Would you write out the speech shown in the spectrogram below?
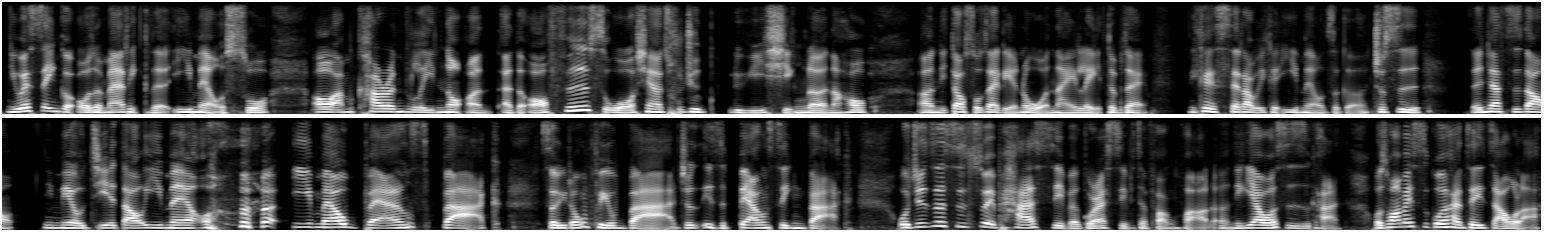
你会 send 一个 automatic 的 email 说，哦，I'm currently not at the office，我现在出去旅行了，然后呃，你到时候再联络我那一类，对不对？你可以 set up 一个 email，这个就是人家知道。你没有接到 email，email bounce back，so you don't feel bad，就是一直 bouncing back。我觉得这是最 passive aggressive 的方法了。你要不要试试看？我从来没试过看这一招啦，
